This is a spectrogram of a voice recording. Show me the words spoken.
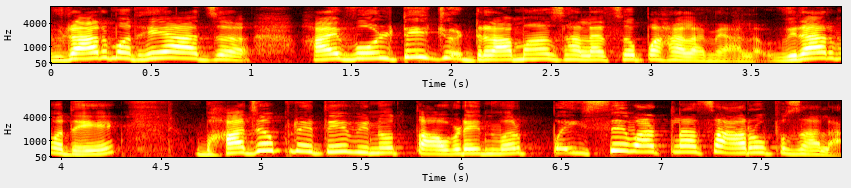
विरारमध्ये आज हाय व्होल्टेज ड्रामा झाल्याचं पाहायला मिळालं. विरारमध्ये भाजप नेते विनोद तावडेंवर पैसे वाटल्याचा आरोप झाला.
